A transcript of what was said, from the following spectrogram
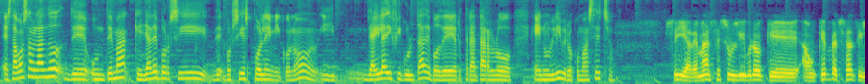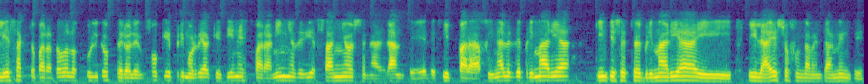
Estamos hablando de un tema que ya de por sí, de por sí es polémico, ¿no? Y de ahí la dificultad de poder tratarlo en un libro, como has hecho. Sí, además es un libro que, aunque es versátil y es apto para todos los públicos, pero el enfoque primordial que tiene es para niños de 10 años en adelante, es decir, para finales de primaria, quinto y sexto de primaria y, y la ESO fundamentalmente.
